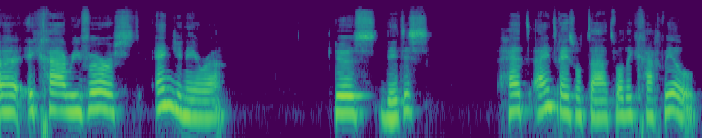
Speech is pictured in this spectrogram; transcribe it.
uh, ik ga reverse engineeren. Dus dit is het eindresultaat wat ik graag wil.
